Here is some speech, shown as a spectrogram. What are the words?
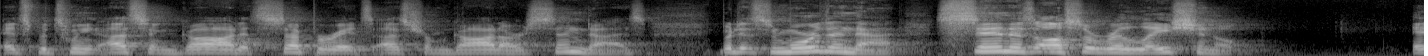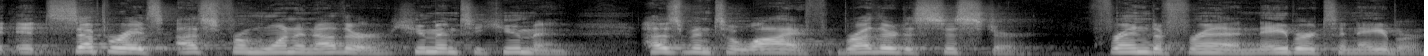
It's between us and God. It separates us from God, our sin does. But it's more than that. Sin is also relational, it, it separates us from one another, human to human, husband to wife, brother to sister, friend to friend, neighbor to neighbor.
